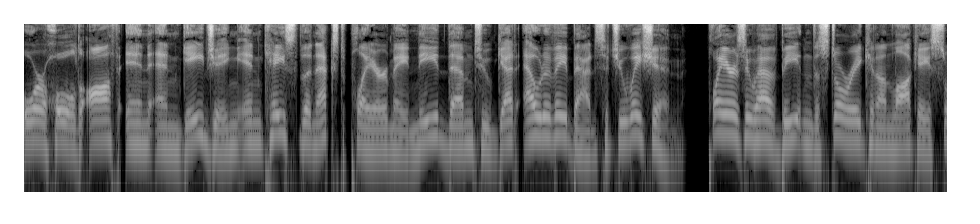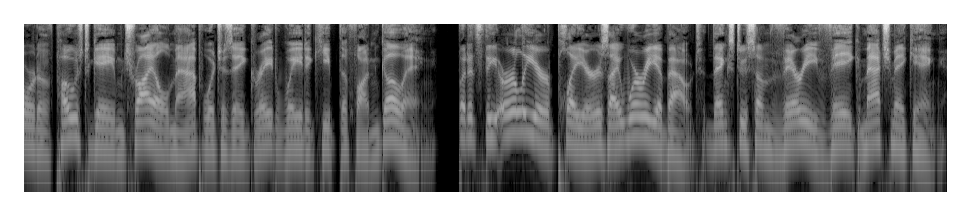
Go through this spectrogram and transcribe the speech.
or hold off in engaging in case the next player may need them to get out of a bad situation. Players who have beaten the story can unlock a sort of post game trial map, which is a great way to keep the fun going. But it's the earlier players I worry about, thanks to some very vague matchmaking.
